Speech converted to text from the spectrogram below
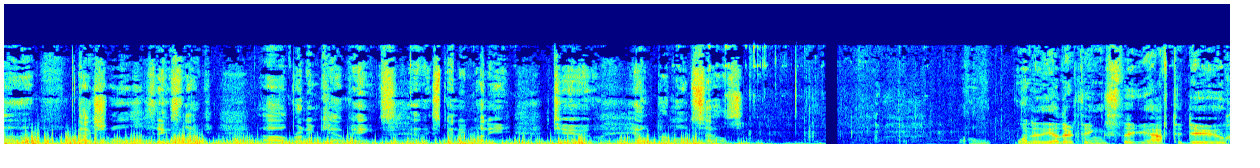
uh, actual things like uh, running campaigns and expending money to help promote sales. One of the other things that you have to do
